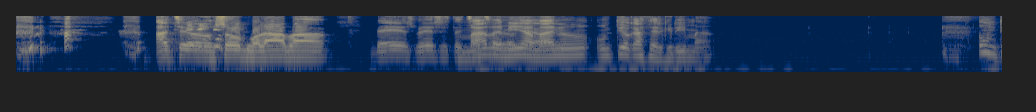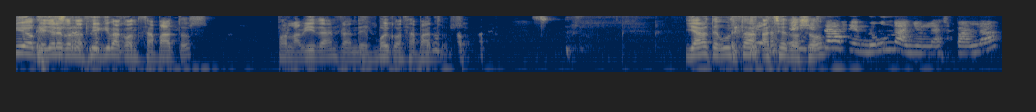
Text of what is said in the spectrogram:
H2O molaba. ¿Ves? ¿Ves? Este Madre mía. Manu, un tío que hace esgrima. Un tío que yo le conocí que iba con zapatos por la vida, en plan de voy con zapatos. Y ahora te gusta ¿Quién te H2O. está haciendo un daño en la espalda?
